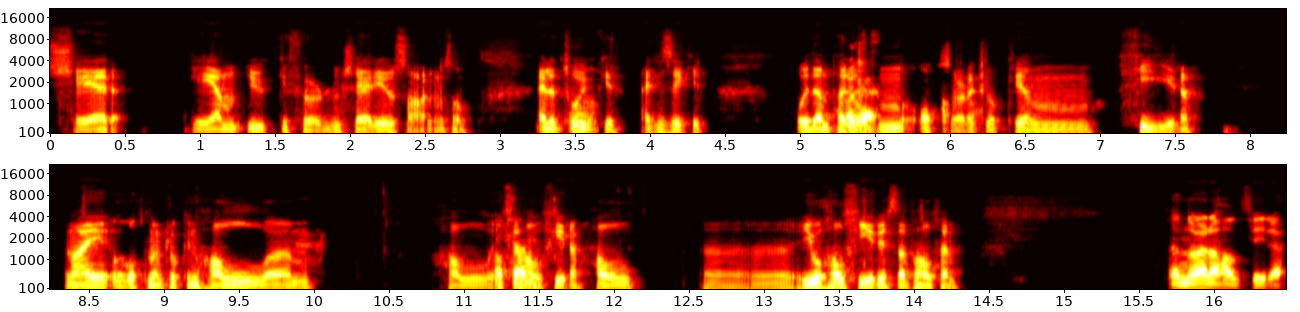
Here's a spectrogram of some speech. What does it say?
skjer én uke før den skjer i USA, eller noe sånt. Eller to Mm. uker, jeg er ikke sikker. Og i den perioden åpner det klokken fire. Nei, åpner klokken halv um, Halv, Halv ikke halv fire. Halv eh, Jo, halv fire i stedet for halv fem. Eh, Nå er det halv fire.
